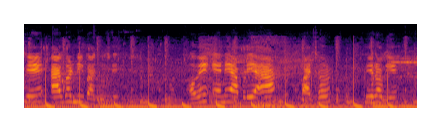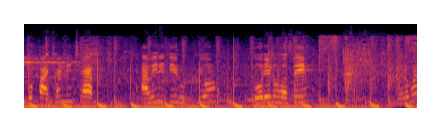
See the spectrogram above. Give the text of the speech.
છે? આગળની બાજુ છે. હવે એને આપણે આ પાછળ ફેરવીએ. તો પાછળની છાપ આવી રીતે રૂપિયો દોરેલો હશે. બરોબર?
